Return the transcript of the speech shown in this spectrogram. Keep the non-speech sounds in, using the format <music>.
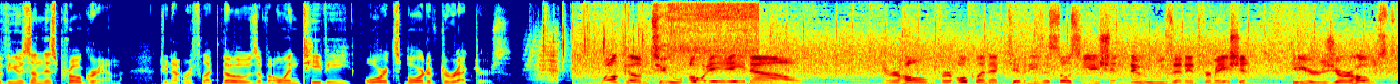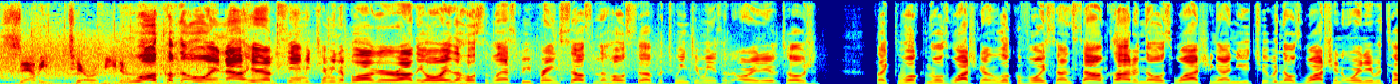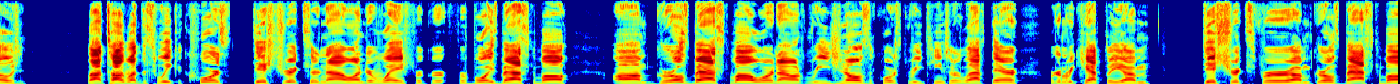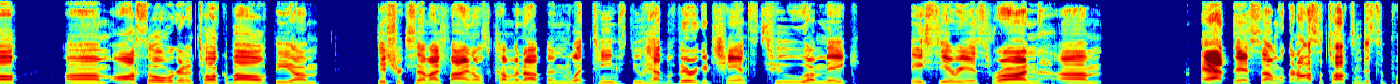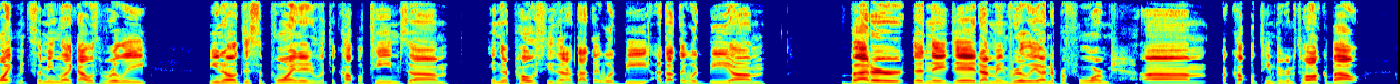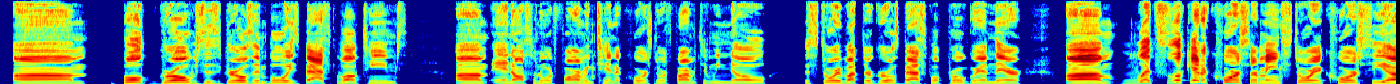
The views on this program do not reflect those of ONTV or its board of directors. Welcome to OAA Now, your home for Oakland Activities Association news and information. Here's your host, Sammy Taormina. Welcome to OA Now. Here I'm Sammy Taormina, blogger around the OA, the host of Last Beat Brain Cells, and the host of Between Taminas and OA Native Television. I'd like to welcome those watching on the local voice on SoundCloud, and those watching on YouTube, and those watching OA Native Television. A lot to talk about this week. Of course, districts are now underway for for boys basketball. Um, girls basketball, we're now at regionals. Of course, three teams are left there. We're going to recap the um, districts for um, girls basketball. Um, also, we're going to talk about the um, district semifinals coming up and what teams do have a very good chance to uh, make a serious run um, at this. We're going to also talk some disappointments. I mean, like I was really you know, disappointed with a couple teams um in their postseason. I thought they would be. I thought they would be um better than they did. I mean, really underperformed. Um, a couple teams we're going to talk about. Um, both Groves' girls and boys basketball teams. Um, and also North Farmington, of course. North Farmington, we know the story about their girls basketball program there. Um, let's look at, of course, our main story. Of course, the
